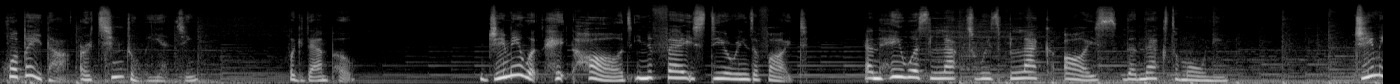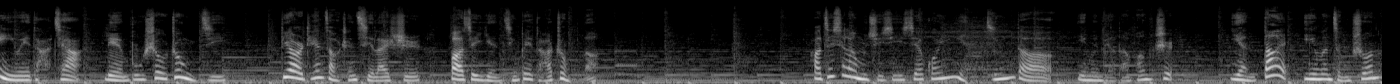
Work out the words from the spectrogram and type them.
或被打而青肿的眼睛。 For example, Jimmy was hit hard in the face during the fight, and he was left with black eyes the next morning. Jimmy 因为打架脸部受重击，第二天早晨起来时发现眼睛被打肿了。好，接下来我们学习一些关于眼睛的英文表达方式。眼袋英文怎么说呢？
